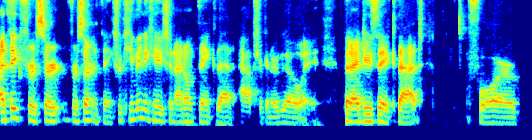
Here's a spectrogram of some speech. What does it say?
I think for certain for certain things for communication, I don't think that apps are gonna go away, but I do think that for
